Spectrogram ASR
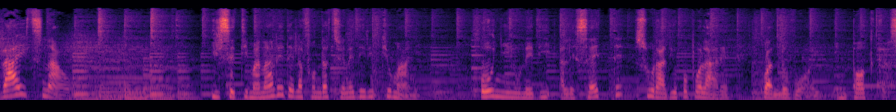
Rights Now, il settimanale della Fondazione Diritti Umani. Ogni lunedì alle 7 su Radio Popolare, quando vuoi, in podcast.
